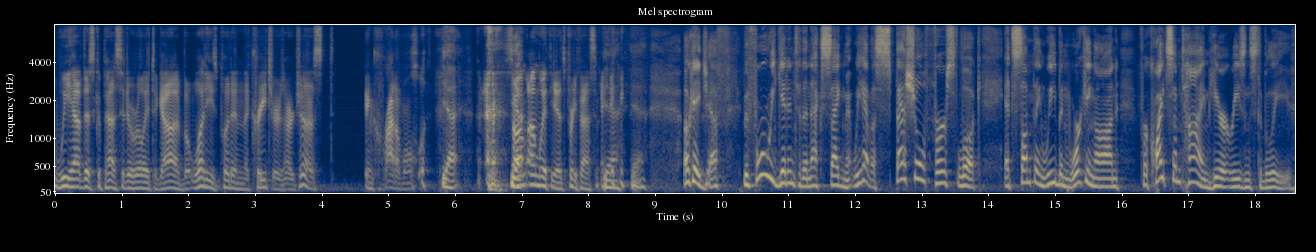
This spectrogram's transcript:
we have this capacity to relate to God, but what He's put in the creatures are just incredible. Yeah. So Yeah. I'm, I'm with you. It's pretty fascinating. Yeah. Yeah. Okay, Jeff. Before we get into the next segment, we have a special first look at something we've been working on for quite some time here at Reasons to Believe.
